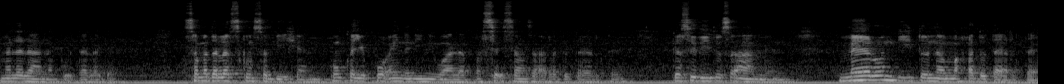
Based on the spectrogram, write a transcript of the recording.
Malala na po talaga. Sa madalas kong sabihin, kung kayo po ay naniniwala pa sa isang Sara Duterte, kasi dito sa amin, meron dito na maka Duterte.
